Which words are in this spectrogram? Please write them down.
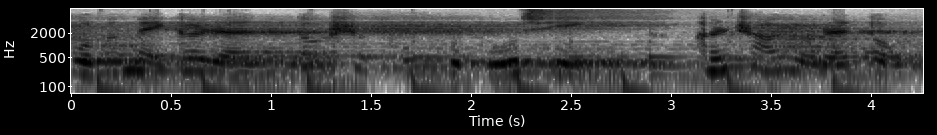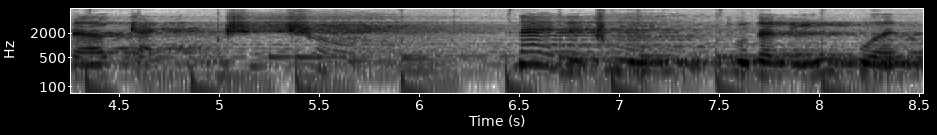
我们每个人都是苦苦独行，很少有人懂得感同身受。耐得住孤独的灵魂，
